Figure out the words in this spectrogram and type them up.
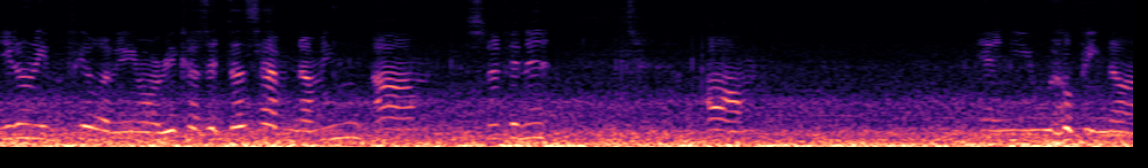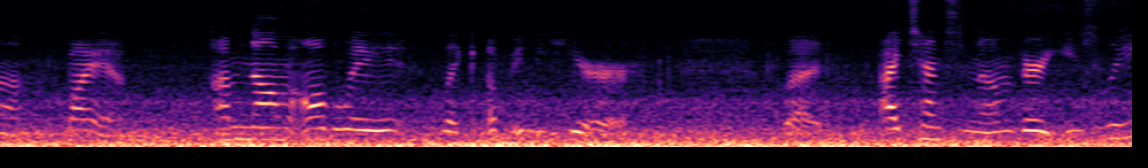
you don't even feel it anymore because it does have numbing um, stuff in it. Um, and you will be numb by it. I'm numb all the way like up into here, but I tend to numb very easily.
